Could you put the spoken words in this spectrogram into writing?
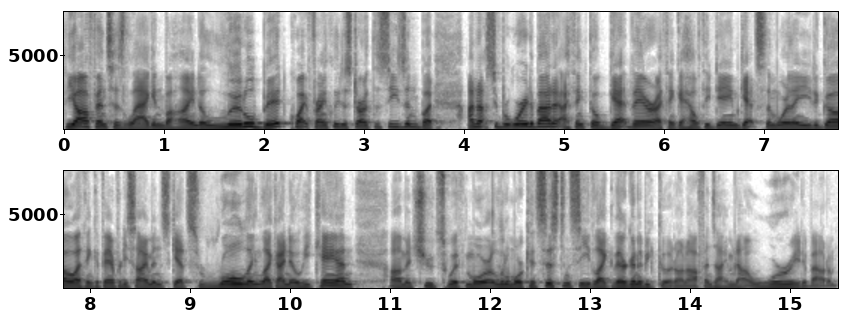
The offense is lagging behind a little bit, quite frankly, to start the season, but I'm not super worried about it. I think they'll get there. I think a healthy Dame gets them where they need to go. I think if Anfernee Simons gets rolling like I know he can, um, and shoots with more a little more consistency, like they're going to be good on offense. I am not worried about him.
